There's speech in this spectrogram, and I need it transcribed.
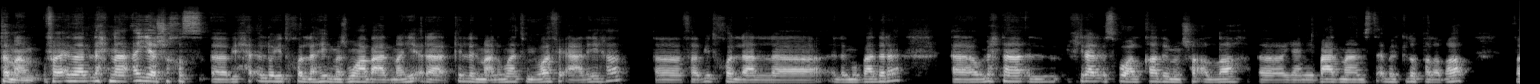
تمام. فإذا نحن أي شخص آه، بيحق له يدخل لهي المجموعة بعد ما يقرأ كل المعلومات ويوافق عليها آه، فبيدخل للمبادرة. آه، ونحن خلال الأسبوع القادم إن شاء الله يعني بعد ما نستقبل كل الطلبات ف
